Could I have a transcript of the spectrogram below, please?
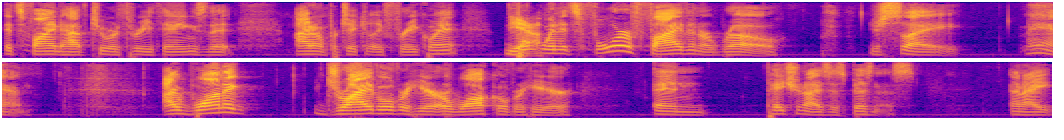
It's fine to have two or three things that I don't particularly frequent. Yeah. But when it's four or five in a row, you're just like, man, I want to drive over here or walk over here and patronize this business. And I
